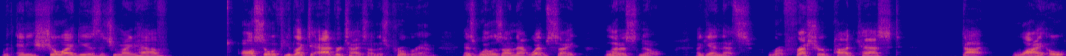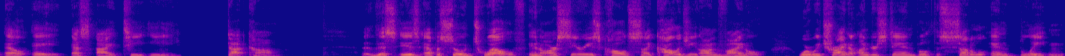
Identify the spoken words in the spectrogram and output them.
with any show ideas that you might have. Also, if you'd like to advertise on this program as well as on that website, let us know. Again, that's refresherpodcast.yolasite.com. This is episode 12 in our series called Psychology on Vinyl, where we try to understand both the subtle and blatant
